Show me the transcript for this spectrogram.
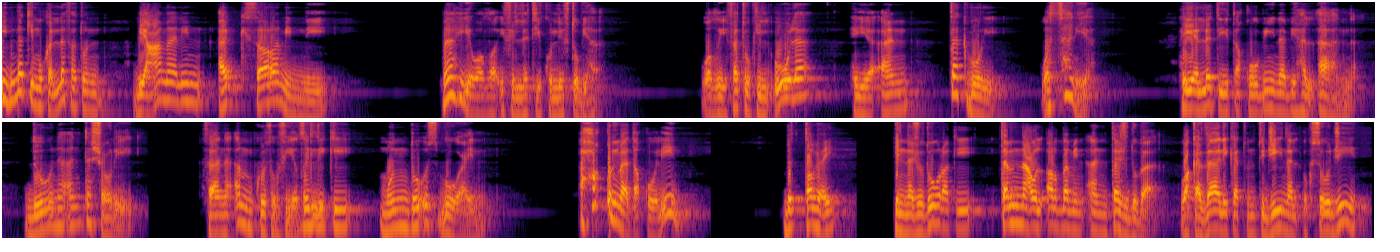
إنك مكلفة بعمل أكثر مني. ما هي وظائفي التي كلفت بها؟ وظيفتك الأولى هي أن تكبري والثانية هي التي تقومين بها الآن دون أن تشعري. فأنا أمكث في ظلك منذ أسبوع. أحق ما تقولين؟ بالطبع إن جذورك تمنع الأرض من أن تجدب وكذلك تنتجين الأكسجين.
